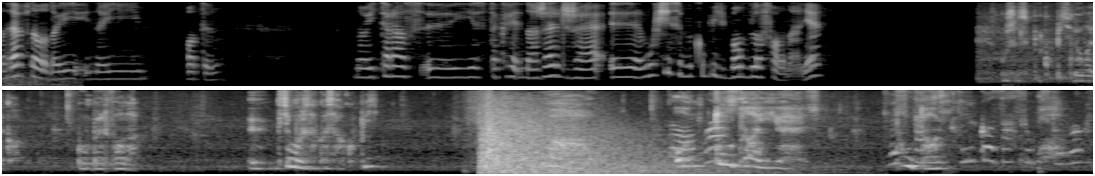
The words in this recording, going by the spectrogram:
Odepnął, no i, no i po tym. No i teraz y, jest taka jedna rzecz, że y, musisz sobie kupić bąbelfona, nie? Muszę sobie kupić nowego bąbelfona. Y, Gdzie można go zakupić? Wow! No On właśnie. tutaj jest! Tutaj. Wystarczy tylko zasubskrybować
